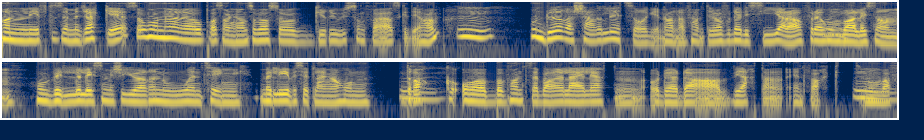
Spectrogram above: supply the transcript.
han giftet seg med Jackie, så hun her er operasangeren som var så grusomt forelsket i han. Mm. Hun dør av kjærlighetssorg i en alder av 50, det var i hvert fall det de sier da, For hun var liksom Hun ville liksom ikke gjøre noen ting med livet sitt lenger. Hun Mm. drakk og befant seg bare i leiligheten og døde av hjerteinfarkt når hun var Mm.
